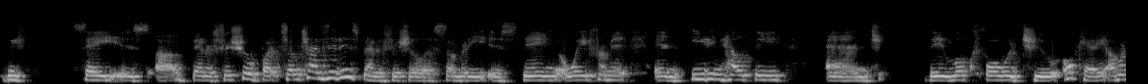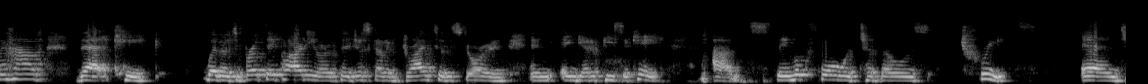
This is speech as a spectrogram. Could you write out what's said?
we say is uh, beneficial, but sometimes it is beneficial if somebody is staying away from it and eating healthy and they look forward to, okay, I'm going to have that cake, whether it's a birthday party or if they're just going to drive to the store and, and, and get a piece of cake. Um, they look forward to those treats. And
